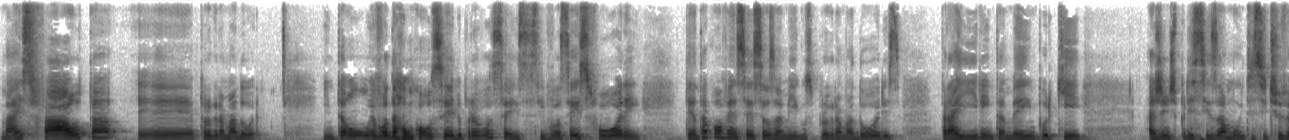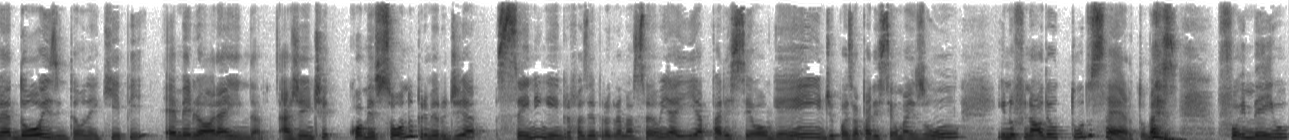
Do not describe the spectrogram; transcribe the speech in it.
mas falta é, programador. Então, eu vou dar um conselho para vocês. Se vocês forem, tenta convencer seus amigos programadores para irem também, porque a gente precisa muito. E se tiver dois, então, na equipe, é melhor ainda. A gente começou no primeiro dia sem ninguém para fazer a programação, e aí apareceu alguém, depois apareceu mais um, e no final deu tudo certo, mas foi meio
